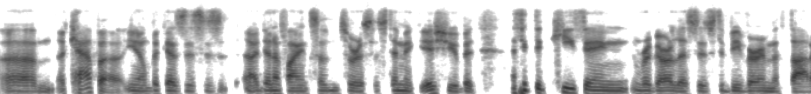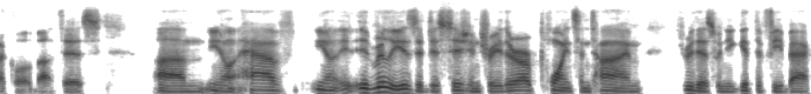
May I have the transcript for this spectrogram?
um, a you know, because this is identifying some sort of systemic issue. But I think the key thing, regardless, is to be very methodical about this. Um, you know, have you know, it, it really is a decision tree. There are points in time through this when you get the feedback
